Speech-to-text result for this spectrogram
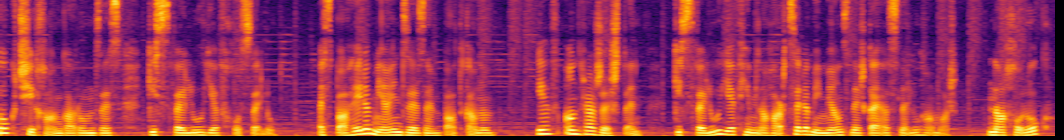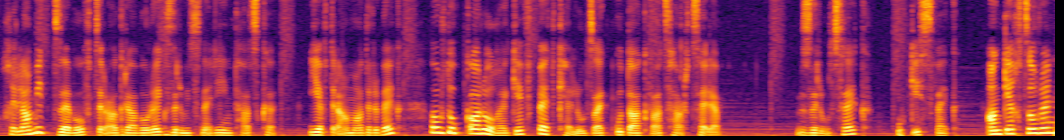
ոք չի խանգարում ձեզ կիսվելու եւ խոսելու։ Այս պահերը միայն ձեզ են պատկանում եւ անհրաժեշտ են կիսվելու եւ հիմնահարցերը միմյանց ներկայացնելու համար։ Նախորոք խելամիտ ձևով ծրագրավորեք զրույցների ընթացքը եւ տրամադրվեք, որ դուք կարող եք եւ պետք է լուծեք կուտակված հարցերը։ Զրուցեք ու կիսվեք։ Անկեղծորեն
